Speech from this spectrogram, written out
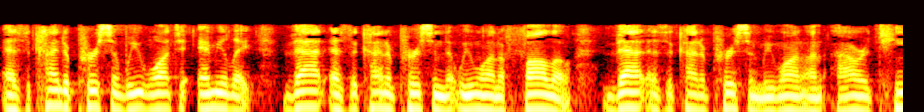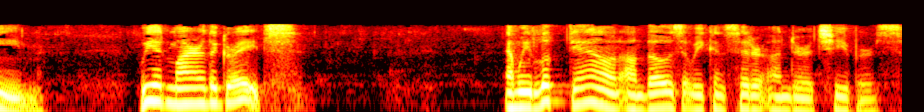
as the kind of person we want to emulate, that as the kind of person that we want to follow, that as the kind of person we want on our team. We admire the greats. And we look down on those that we consider underachievers.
